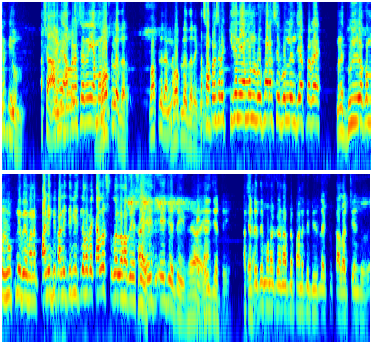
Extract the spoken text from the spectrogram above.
একদম। আচ্ছা আপনার কাছে এমন বপ লেদার বপলে দেন না? বপ লেদার আচ্ছা আপনার কাছে কি জানি এমন লোফার আছে বললেন যে আপনারা মানে দুই রকম রূপ নেবে মানে পানি পানিতে ভিজলে হবে কালো শুকালো হবে হ্যাঁ এই যে এই যেটাই ভাইয়া এই যেটাই আচ্ছা, এটাতে মনে করেন আপনি পানিতে ভিজলে একটু কালার চেঞ্জ হবে।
